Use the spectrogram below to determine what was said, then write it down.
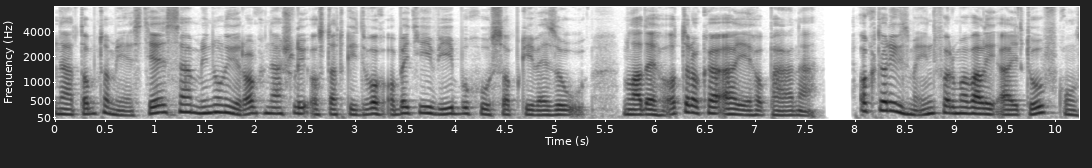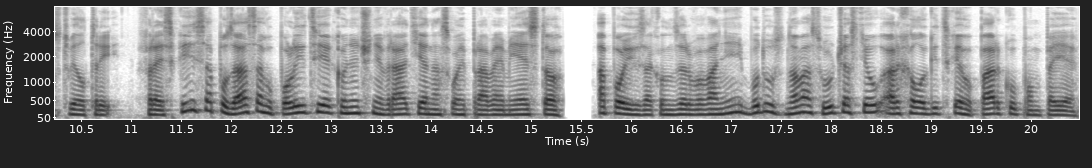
Na tomto mieste sa minulý rok našli ostatky dvoch obetí výbuchu sopky väzú, mladého otroka a jeho pána, o ktorých sme informovali aj tu v Kunstville 3. Fresky sa po zásahu polície konečne vrátia na svoje pravé miesto a po ich zakonzervovaní budú znova súčasťou archeologického parku Pompeje.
